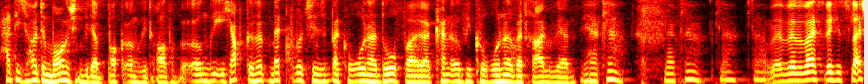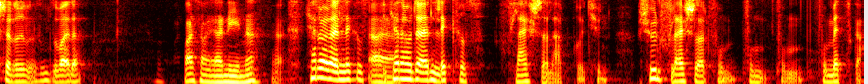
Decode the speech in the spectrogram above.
Hatte ich heute Morgen schon wieder Bock irgendwie drauf. Aber irgendwie, ich habe gehört, Mettbrötchen sind bei Corona doof, weil da kann irgendwie Corona übertragen werden. Ja, klar. Ja, klar, klar, klar. Wer, wer weiß, welches Fleisch da drin ist und so weiter. Weiß man ja nie, ne? Ja. Ich hatte heute ein leckeres, Ah, ja. ich hatte heute ein leckeres Fleischsalatbrötchen. Schön Fleischsalat vom, vom, vom, vom Metzger.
